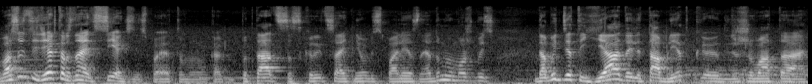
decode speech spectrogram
По сути, директор знает всех здесь, поэтому как бы пытаться скрыться от него бесполезно. Я думаю, может быть, добыть где-то яд или таблетка для живота.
